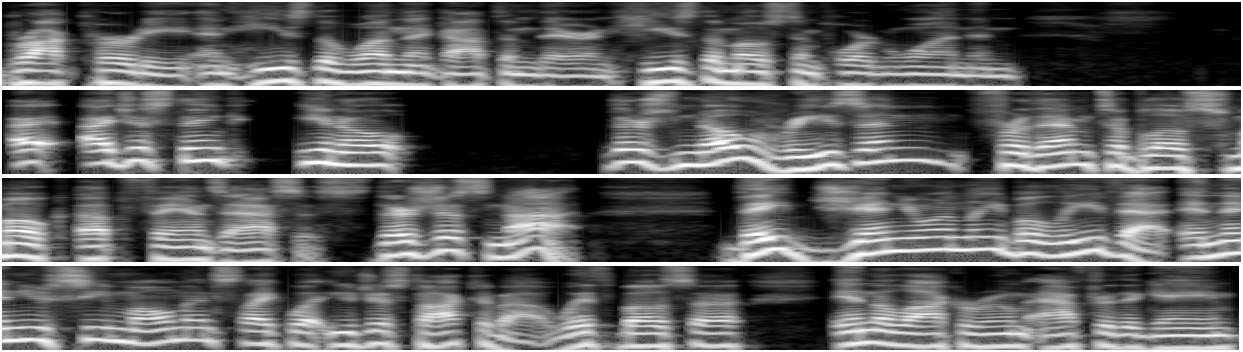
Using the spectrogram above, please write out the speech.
Brock Purdy, and he's the one that got them there, and he's the most important one. And I, I just think you know, there's no reason for them to blow smoke up fans' asses. There's just not. They genuinely believe that. And then you see moments like what you just talked about with Bosa in the locker room after the game.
